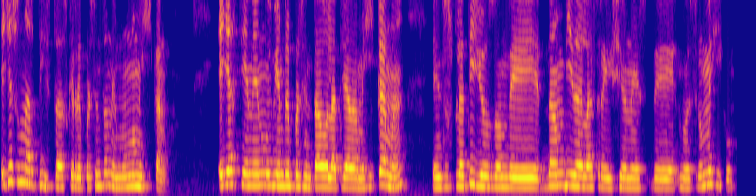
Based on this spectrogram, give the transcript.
Ellas son artistas que representan el mundo mexicano. Ellas tienen muy bien representado la triada mexicana en sus platillos donde dan vida a las tradiciones de nuestro México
